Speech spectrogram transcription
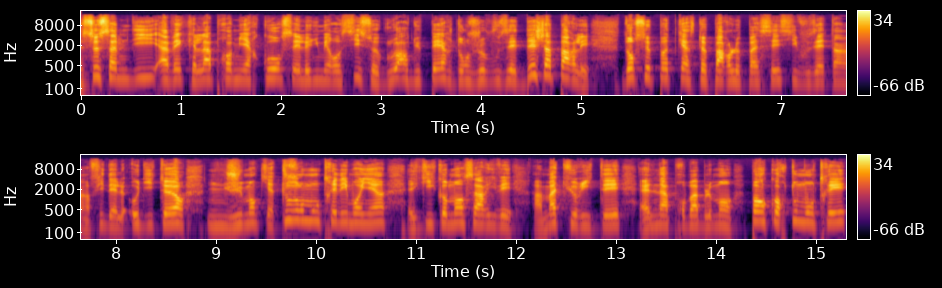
ce samedi avec la première course et le numéro 6 Gloire du Perche dont je vous ai déjà parlé. Dans ce podcast par le passé si vous êtes un fidèle auditeur, une jument qui a toujours montré des moyens et qui commence à arriver à maturité, elle n'a probablement pas encore tout montré,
